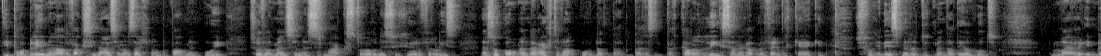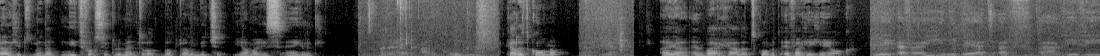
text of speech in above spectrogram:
die problemen na de vaccinatie. En dan zag je op bepaald moment, oei, zoveel mensen met smaakstoornissen, geurverlies. En zo komt men daarachter van, oh, dat, dat, daar, daar kan een link zijn, dan gaat men verder kijken. Dus voor geneesmiddelen doet men dat heel goed. Maar in België doet men dat niet voor supplementen, wat, wat wel een beetje jammer is eigenlijk. Maar daar gaat het komen, hè? Gaat het komen? Ja, ja. Ah ja, en waar gaat het komen? Het FAGG ook? Nee, FAGG niet bij, het FAVV.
